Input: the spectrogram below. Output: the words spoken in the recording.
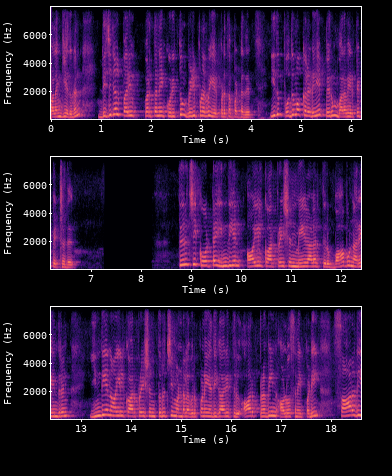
வழங்கியதுடன் டிஜிட்டல் பரிவர்த்தனை குறித்தும் விழிப்புணர்வு ஏற்படுத்தப்பட்டது. இது பொதுமக்களிடையே பெரும் வரவேற்பை பெற்றது. திருச்சி கோட்டை இந்தியன் ஆயில் கார்ப்பரேஷன் மேலாளர் Thiru Babu Narendran Indian Oil Corporation Tiruchi மண்டல விற்பனை அதிகாரி திரு ஆர். பிரவீன் ஆலோசனைப்படி சாரதி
